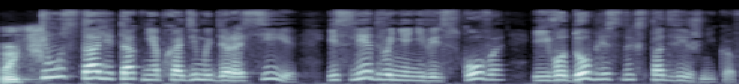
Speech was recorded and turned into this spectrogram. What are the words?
Почему стали так необходимы для России исследования Невельского и его доблестных сподвижников?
